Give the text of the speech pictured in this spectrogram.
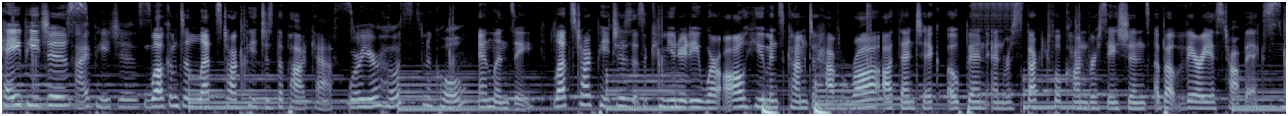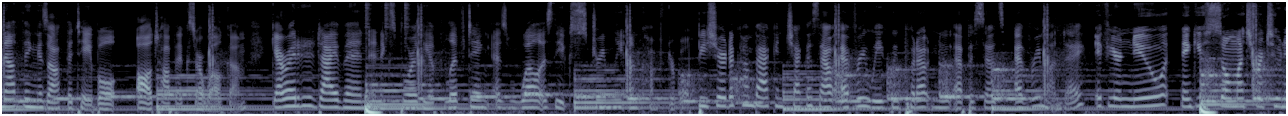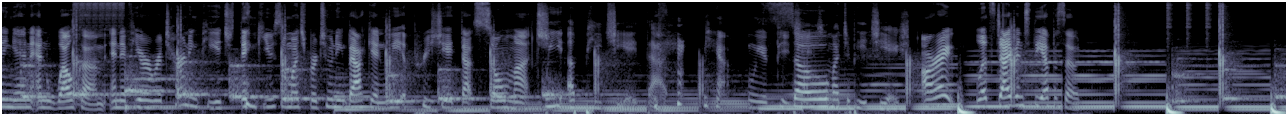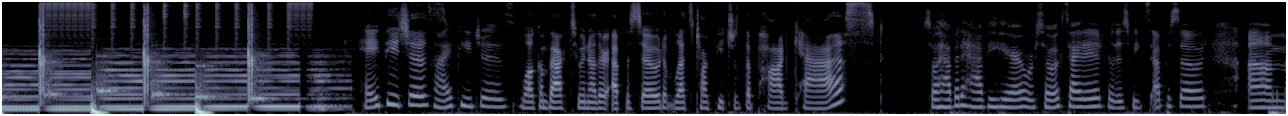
Hey, Peaches. Hi, Peaches. Welcome to Let's Talk Peaches, the podcast. We're your hosts, Nicole. and Lindsay. Let's Talk Peaches is a community where all humans come to have raw, authentic, open, and respectful conversations about various topics. Nothing is off the table. All topics are welcome. Get ready to dive in and explore the uplifting as well as the extremely uncomfortable. Be sure to come back and check us out every week. We put out new episodes every Monday. If you're new, thank you so much for tuning in and welcome. And if you're a returning Peach, thank you so much for tuning back in. We appreciate that so much. We appreciate that. yeah, we appreciate so much appreciation. All right, let's dive into the episode. Hey, Peaches. Hi, Peaches. Welcome back to another episode of Let's Talk Peaches, the podcast. So happy to have you here. We're so excited for this week's episode. Um,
